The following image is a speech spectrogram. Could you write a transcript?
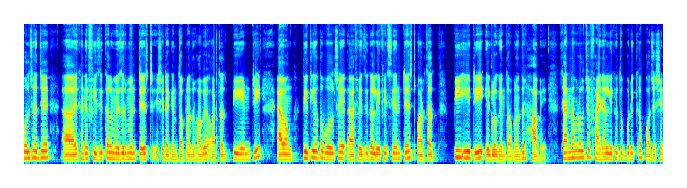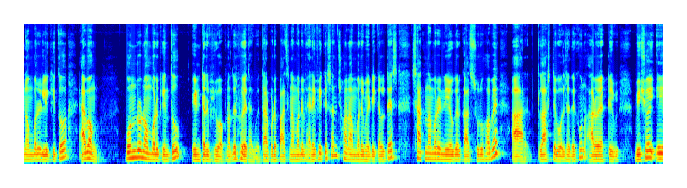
বলছে যে এখানে ফিজিক্যাল মেজারমেন্ট টেস্ট সেটা কিন্তু আপনাদের হবে, অর্থাৎ পিএমটি এবং তৃতীয়ত বলছে ফিজিক্যাল এফিসিয়েন্ট টেস্ট অর্থাৎ পিইটি এগুলো কিন্তু আপনাদের হবে। চার নম্বর বলছে ফাইনাল লিখিত পরীক্ষা, পঁচাশি নম্বরের লিখিত এবং পনেরো নম্বরে কিন্তু ইন্টারভিউ আপনাদের হয়ে থাকবে। তারপরে পাঁচ নম্বরে ভ্যারিফিকেশন ছ নম্বরে মেডিকেল টেস্ট সাত নম্বরে নিয়োগের কাজ শুরু হবে। আর লাস্টে বলছে, দেখুন, আরও একটি বিষয়, এই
